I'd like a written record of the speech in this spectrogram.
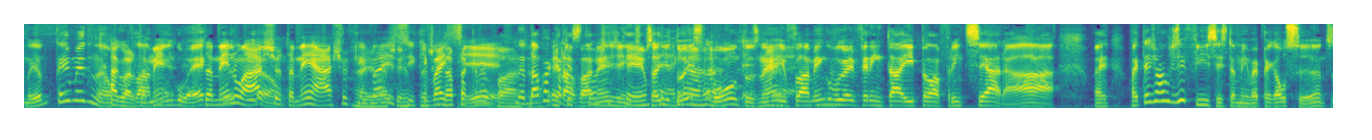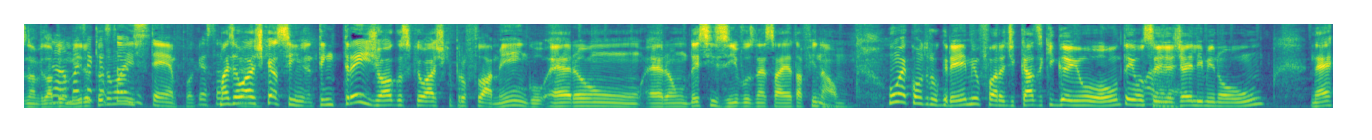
eu não tenho medo, não. Agora, O Flamengo também, é também não acho, também acho que É, eu vai, acho- que vai dá pra ser. cravar. Não dá pra É cravar, né, gente? tempo, Precisa de né? dois É. pontos, né? E o Flamengo vai enfrentar aí pela frente Ceará. Vai, vai ter jogos difíceis também. Vai pegar o Santos na Vila Não, mas Belmiro é e tudo questão mais. de tempo. é Mas eu tempo. acho que assim, tem três jogos que eu acho que pro Flamengo eram, eram decisivos nessa reta final. Um é contra o Grêmio, fora de casa, que ganhou ontem, ou seja, já eliminou um, né?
